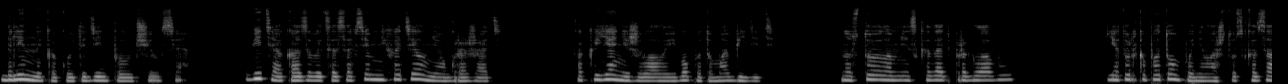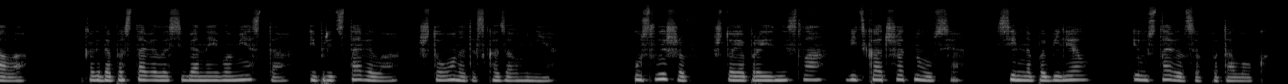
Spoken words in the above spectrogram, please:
Длинный какой-то день получился. Витя, оказывается, совсем не хотел мне угрожать. Как и я не желала его потом обидеть. Но стоило мне сказать про главу... Я только потом поняла, что сказала, когда поставила себя на его место и представила, что он это сказал мне. Услышав, что я произнесла, Витька отшатнулся, сильно побелел и уставился в потолок.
